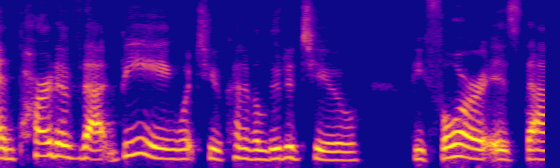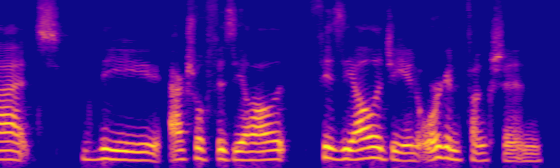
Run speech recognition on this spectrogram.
and part of that being what you kind of alluded to before is that the actual physio- physiology and organ function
